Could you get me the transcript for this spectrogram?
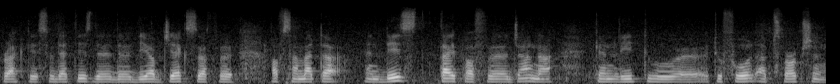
practice. So that is the, the, the objects of, of samatha, and this type of uh, jhana can lead to, uh, to full absorption.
